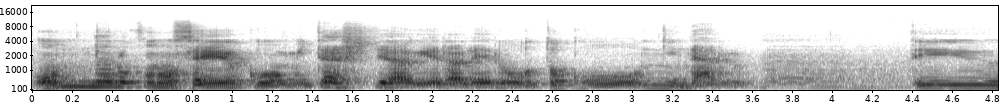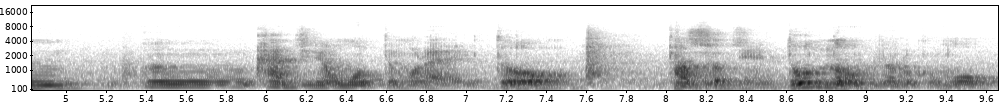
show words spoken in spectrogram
女の子の性欲を満たしてあげられる男になる。っていううん感じに思ってもらえると多分ねどんな女の子も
